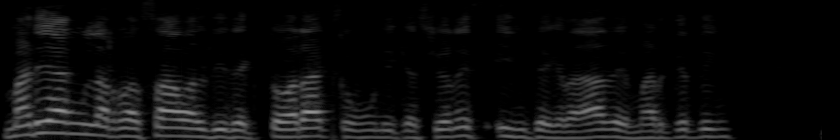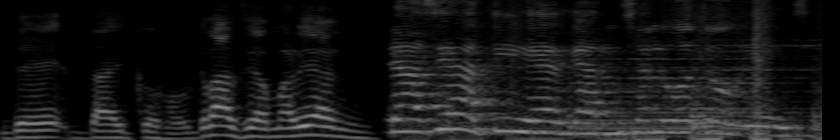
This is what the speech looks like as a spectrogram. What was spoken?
Marian Larrazábal, directora Comunicaciones Integradas de Marketing de Daico. Gracias, Marian. Gracias a ti, Edgar. Un saludo a tu audiencia.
